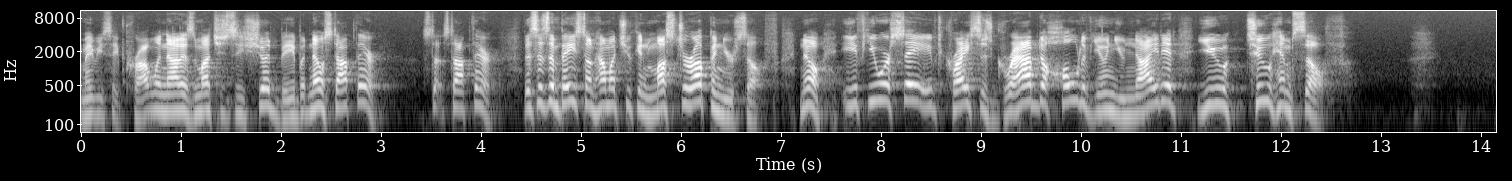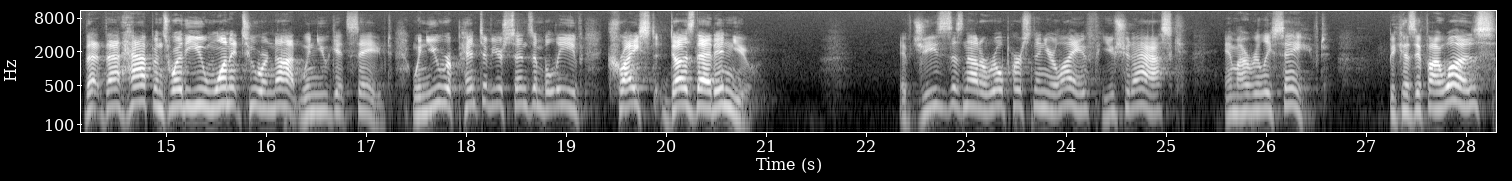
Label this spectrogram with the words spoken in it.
Maybe you say, probably not as much as he should be, but no, stop there. St- stop there. This isn't based on how much you can muster up in yourself. No, if you are saved, Christ has grabbed a hold of you and united you to himself. That, that happens whether you want it to or not when you get saved. When you repent of your sins and believe, Christ does that in you. If Jesus is not a real person in your life, you should ask, Am I really saved? Because if I was,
